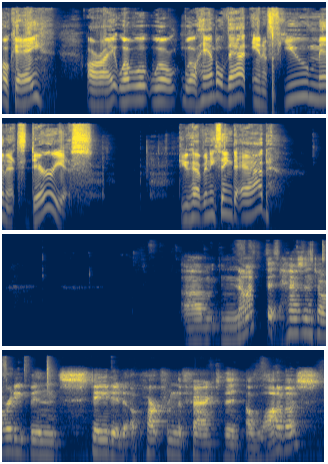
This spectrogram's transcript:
okay. All right. Well, we'll we'll we'll handle that in a few minutes. Darius, do you have anything to add? Um, not that hasn't already been stated, apart from the fact that a lot of us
